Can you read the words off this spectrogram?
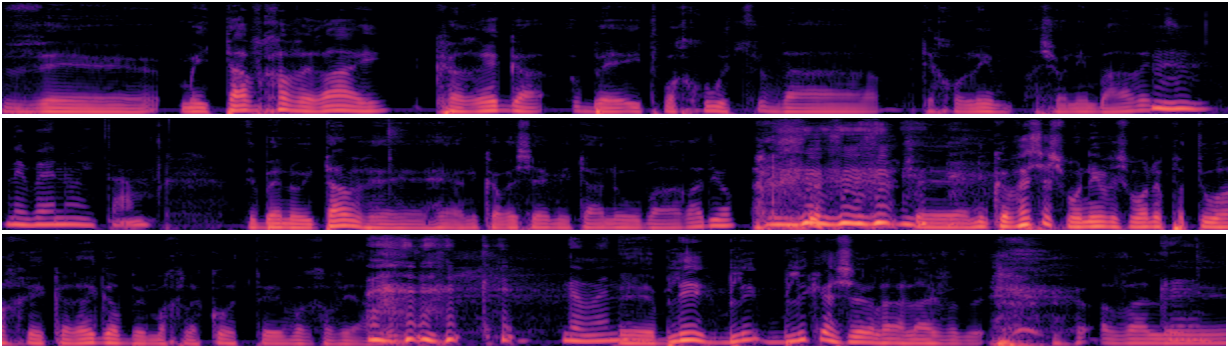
ומיטב חבריי כרגע בהתמחות בבתי חולים השונים בארץ. mm, ליבנו איתם. ליבנו איתם, ואני מקווה שהם איתנו ברדיו. אני מקווה ש-88 פתוח אה, כרגע במחלקות אה, ברחבי הארץ. גם אני. אה, בלי, בלי, בלי קשר ללייב הזה. אבל, כן.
